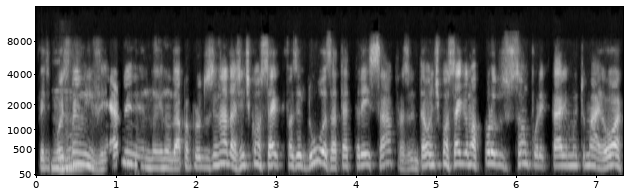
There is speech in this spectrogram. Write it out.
porque depois uhum. vem o inverno e não dá para produzir nada. A gente consegue fazer duas até três safras, então a gente consegue uma produção por hectare muito maior,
